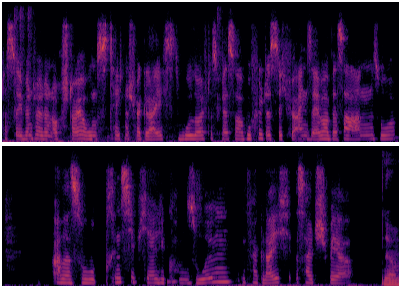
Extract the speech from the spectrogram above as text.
dass du eventuell dann auch steuerungstechnisch vergleichst, wo läuft es besser, wo fühlt es sich für einen selber besser an, so. Aber so prinzipiell die Konsolen im Vergleich ist halt schwer. Ja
